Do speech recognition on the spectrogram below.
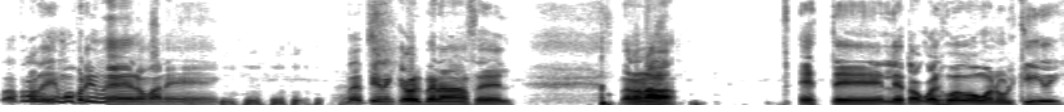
nosotros lo dijimos primero, mané. Ustedes tienen que volver a nacer. Pero nada, este, le tocó el juego bueno a Urquidy.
